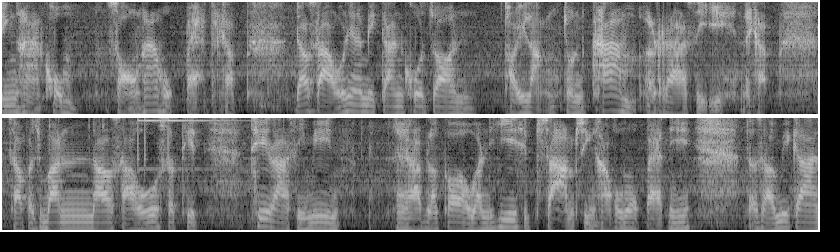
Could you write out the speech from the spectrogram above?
สิงหาคม 2568 นะครับ ดาวเสาร์เนี่ยมีการโคจรถอยหลังจนข้ามราศีนะครับจากปัจจุบันดาวเสาร์สถิตที่ราศีมีนนะครับ แล้วก็วันที่ 23 สิงหาคม 68 นี้ ดาวเสาร์มีการ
